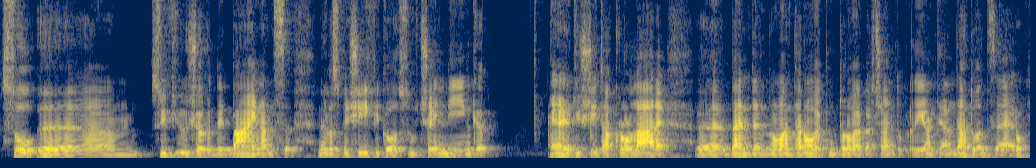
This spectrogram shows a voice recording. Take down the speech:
su, ehm, sui future di Binance, nello specifico su Chainlink, è riuscito a crollare eh, ben del 99.9%, praticamente è andato a zero,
